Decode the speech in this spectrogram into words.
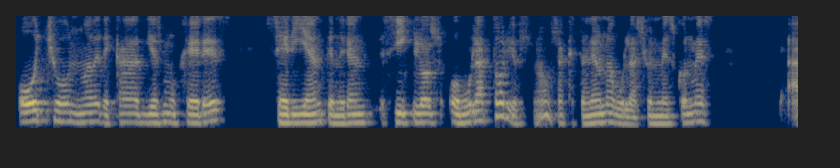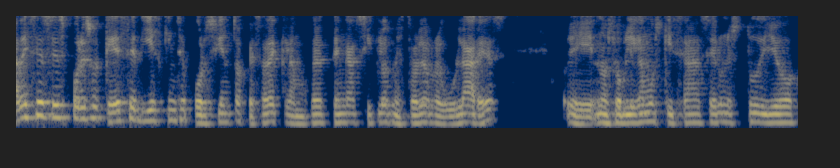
8, 9 de cada 10 mujeres serían, tendrían ciclos ovulatorios, ¿no? O sea, que tendrían una ovulación mes con mes. A veces es por eso que ese 10-15%, a pesar de que la mujer tenga ciclos menstruales regulares, eh, nos obligamos quizá a hacer un estudio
